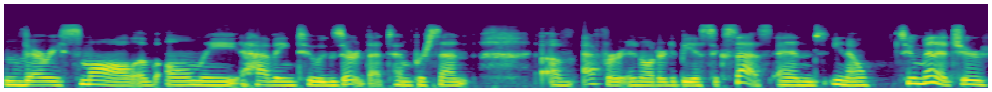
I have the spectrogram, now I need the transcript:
very small of only having to exert that 10% of effort in order to be a success. And, you know, 2 minutes you're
